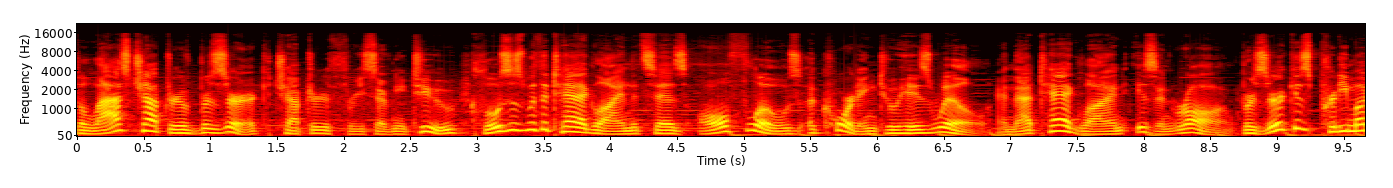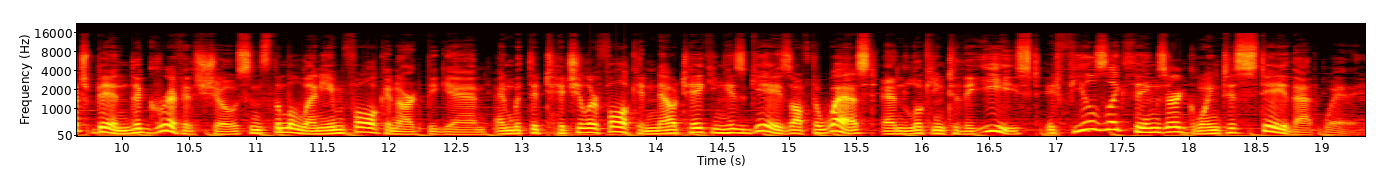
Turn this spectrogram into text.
The last chapter of Berserk, chapter 372, closes with a tagline that says all flows according to his will, and that tagline isn't wrong. Berserk has pretty much been the Griffith show since the Millennium Falcon arc began, and with the titular Falcon now taking his gaze off the west and looking to the east, it feels like things are going to stay that way.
